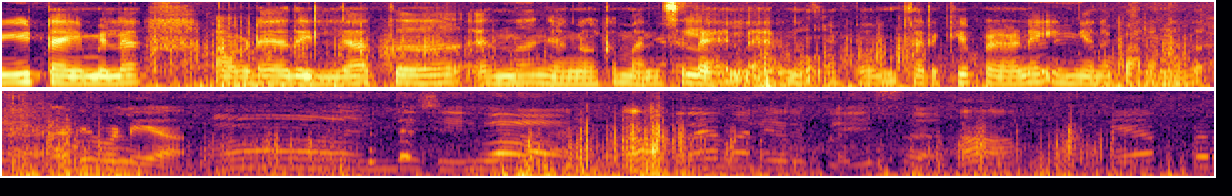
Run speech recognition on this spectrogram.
ഈ ടൈമിൽ അവിടെ അതില്ലാത്തത് എന്ന് ഞങ്ങൾക്ക് മനസ്സിലായില്ലായിരുന്നു. അപ്പം തിരക്കിയപ്പോഴാണ് ഇങ്ങനെ പറഞ്ഞത് അടിപൊളിയാ ആ, എന്റെ ശിവ ഇത്രയും നല്ലൊരു പ്ലേസ് എത്ര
